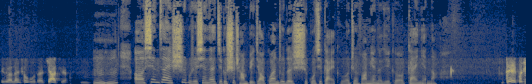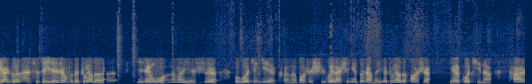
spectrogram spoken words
这个蓝筹股的价值。嗯，嗯哼，呃，现在是不是现在这个市场比较关注的是国企改革这方面的这个概念呢？对，国企改革呢是这一届政府的重要的任务，那么也是我国经济可能保持十未来十年增长的一个重要的方式。因为国企呢，它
